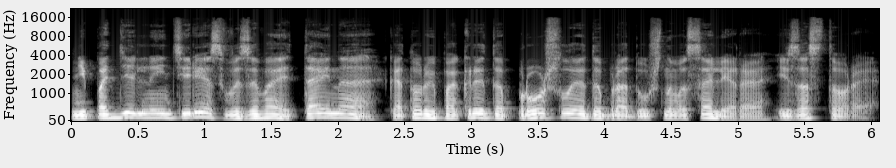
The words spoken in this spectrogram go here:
Неподдельный интерес вызывает тайна, которой покрыто прошлое добродушного Солера из Асторы.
